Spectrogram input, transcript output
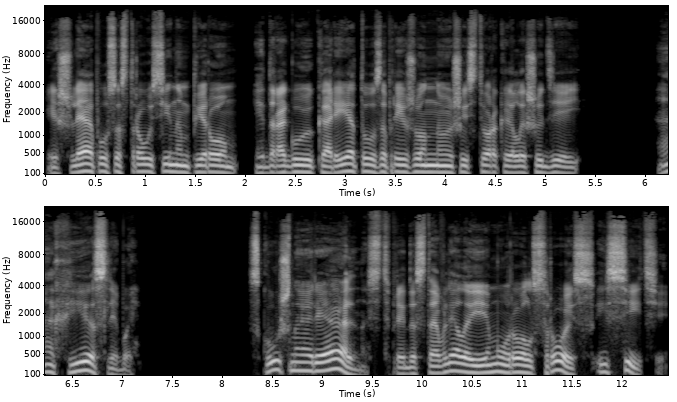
и шляпу со страусиным пером, и дорогую карету, запряженную шестеркой лошадей. Ах, если бы! Скучная реальность предоставляла ему Роллс-Ройс и Сити,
